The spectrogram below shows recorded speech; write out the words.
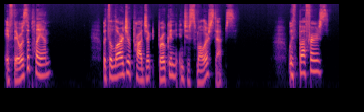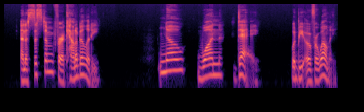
If there was a plan, with the larger project broken into smaller steps, with buffers and a system for accountability. No one day would be overwhelming.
